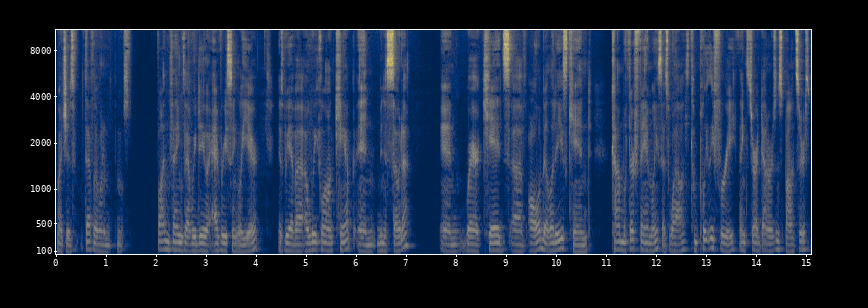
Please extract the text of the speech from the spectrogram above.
which is definitely one of the most fun things that we do every single year is we have a, a week long camp in Minnesota and where kids of all abilities can come with their families as well. It's completely free thanks to our donors and sponsors.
